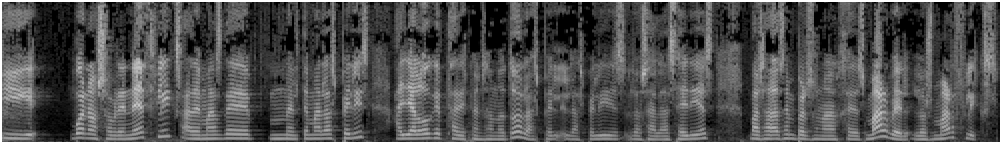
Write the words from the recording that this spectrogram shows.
Y bueno, sobre Netflix, además de mm, el tema de las pelis, hay algo que estaréis pensando todos, las, pel- las pelis, o sea, las series basadas en personajes Marvel, los Marflix.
